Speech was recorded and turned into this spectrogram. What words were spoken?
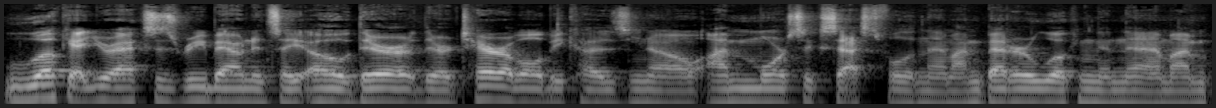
look at your ex's rebound and say, "Oh, they're they're terrible because, you know, I'm more successful than them, I'm better looking than them, I'm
